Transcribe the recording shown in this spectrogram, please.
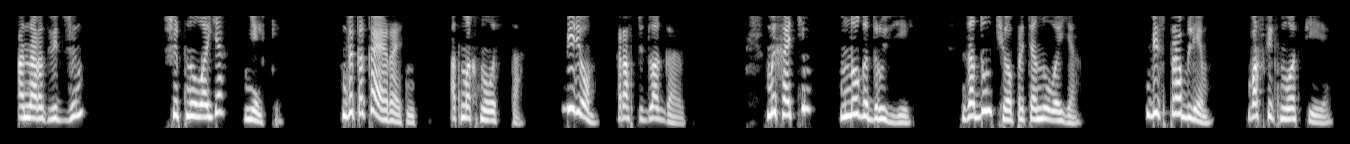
Она разве джин? Шипнула я Нельке. Да какая разница? Отмахнулась та. Берем, раз предлагают. Мы хотим много друзей. Задумчиво протянула я. Без проблем, воскликнула фея.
